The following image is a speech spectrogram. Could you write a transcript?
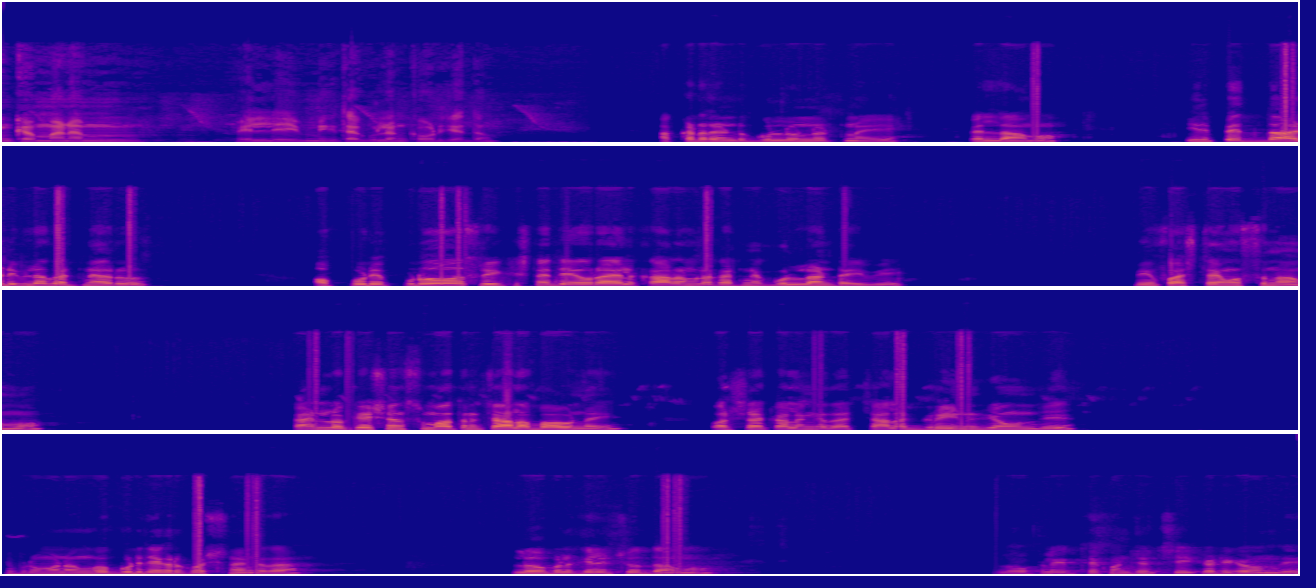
ఇంకా మనం వెళ్ళి మిగతా గుళ్ళని కవర్ చేద్దాం. అక్కడ రెండు గుళ్ళు ఉన్నట్టున్నాయి. వెళ్దాము. ఇది పెద్ద అడవిలో కట్టినారు. అప్పుడెప్పుడో శ్రీకృష్ణ దేవరాయల కాలంలో కట్టిన గుళ్ళు అంట ఇవి. మేము ఫస్ట్ టైం వస్తున్నాము. కానీ లొకేషన్స్ మాత్రం చాలా బాగున్నాయి. వర్షాకాలం కదా చాలా గ్రీన్గా ఉంది. ఇప్పుడు మనం ఇంకో గుడి దగ్గరకు వచ్చినాం కదా. లోపలికి వెళ్ళి చూద్దాము. లోపలైతే కొంచెం చీకటిగా ఉంది.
